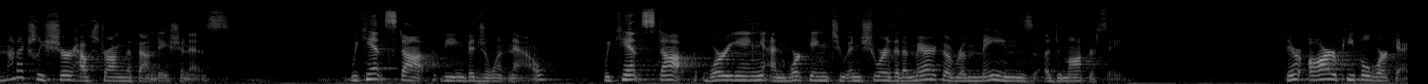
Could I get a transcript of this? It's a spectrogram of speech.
I'm not actually sure how strong the foundation is. We can't stop being vigilant now. We can't stop worrying and working to ensure that America remains a democracy. There are people working,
